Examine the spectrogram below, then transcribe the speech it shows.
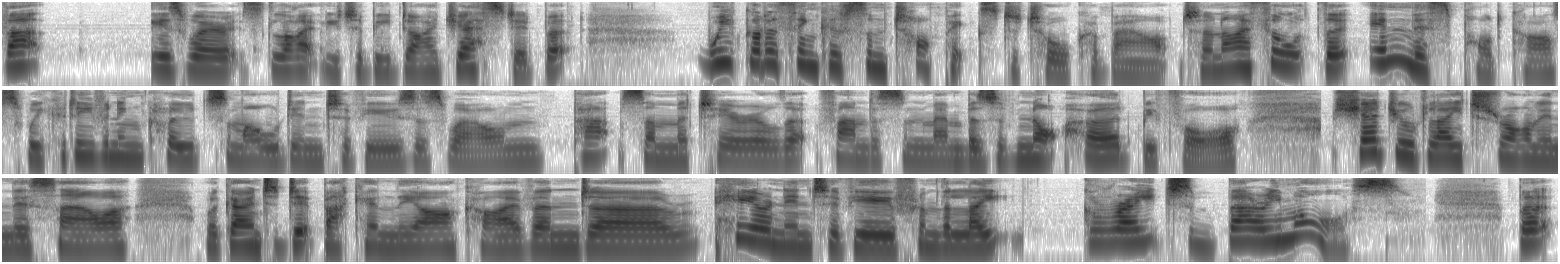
that is where it's likely to be digested. But we've got to think of some topics to talk about. And I thought that in this podcast, we could even include some old interviews as well, and perhaps some material that Fanderson members have not heard before. Scheduled later on in this hour, we're going to dip back in the archive and uh, hear an interview from the late, great Barry Morse. But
